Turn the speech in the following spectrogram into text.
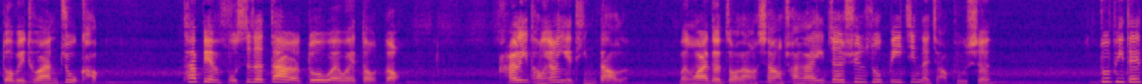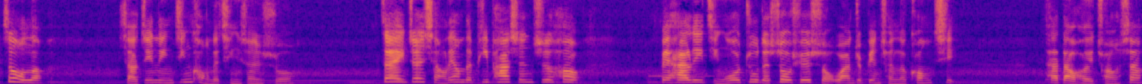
多比突然住口，他蝙蝠似的大耳朵微微抖动。哈利同样也听到了，门外的走廊上传来一阵迅速逼近的脚步声。多比得走了，小精灵惊恐的轻声说。在一阵响亮的噼啪声之后，被哈利紧握住的瘦削手腕就变成了空气。他倒回床上，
